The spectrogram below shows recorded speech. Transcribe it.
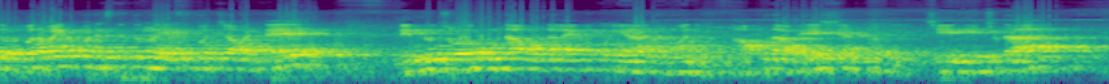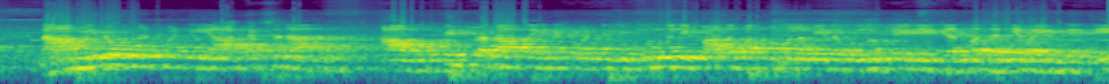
దుర్భరమైన పరిస్థితుల్లో వేసుకొచ్చావంటే నిన్ను చూడకుండా ఉండలేకపోయాను అని. అప్పుడు ఆ వేశ్య అంటుంది చీ నీచుడా నా మీద ఉన్నటువంటి ఆకర్షణ ఆ ముక్తి ప్రదాత అయినటువంటి ముకుందుని పాదపద్మముల మీద ఉండుంటే నీ జన్మ ధన్యమై ఉండేది.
